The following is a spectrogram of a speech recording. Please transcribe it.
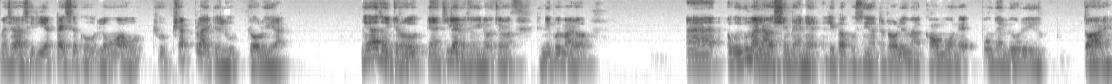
မန်ချက်စတာစီးတီးရဲ့တိုက်စစ်ကိုလုံးဝကိုဖြူဖြတ်ပလိုက်တယ်လို့ပြောလို့ရတယ်။အဲအဲဆိုရင်ကျွန်တော်တို့ပြန်ကြည့်လိုက်မယ်ဆိုရင်တော့ကျွန်တော်ဒီနေ့ပွဲမှာတော့အဲအဝေးကမှလောက်ရှင်ပြန်တဲ့လီဗာပူးဆင်ကတော်တော်လေးမှကောင်းမွန်တဲ့ပုံစံမျိုးတွေသွားတယ်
